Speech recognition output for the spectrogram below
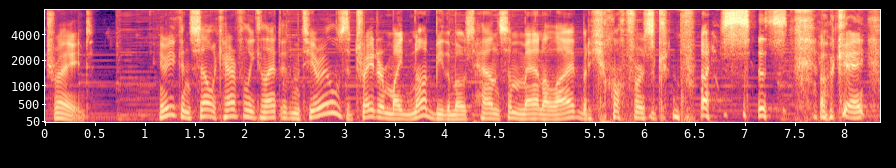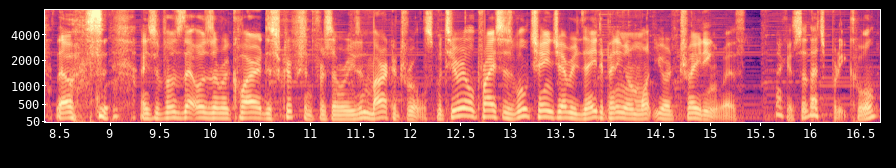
Trade. Here you can sell carefully collected materials. The trader might not be the most handsome man alive, but he offers good prices. okay, that was, I suppose that was a required description for some reason. Market rules. Material prices will change every day depending on what you're trading with. Okay, so that's pretty cool.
